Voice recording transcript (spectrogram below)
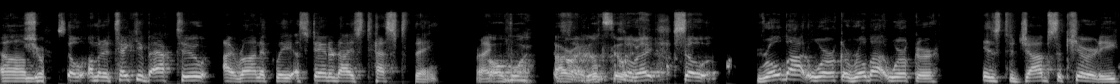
Um, sure. So I'm going to take you back to, ironically, a standardized test thing, right? Oh boy! All so, right, let's do so, it. Right. So robot work, a robot worker, is to job security,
